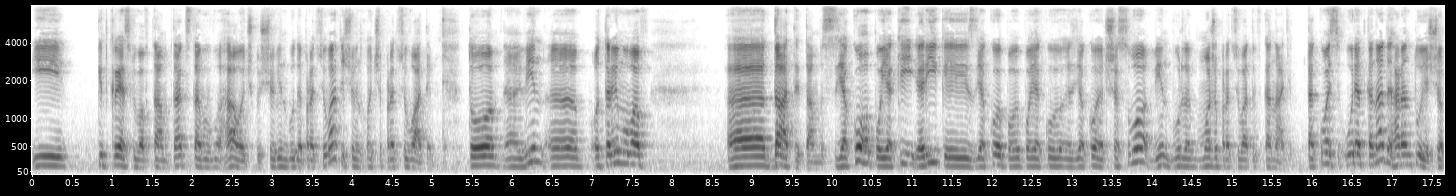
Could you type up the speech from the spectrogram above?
і Підкреслював там, так ставив галочку, що він буде працювати, що він хоче працювати, то е, він е, отримував е, дати там, з якого по який рік і з якої по, по яку, з якое число він буде може працювати в Канаді. Так ось уряд Канади гарантує, що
